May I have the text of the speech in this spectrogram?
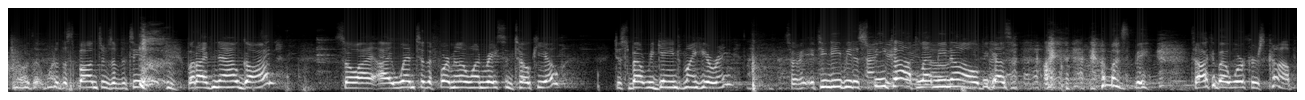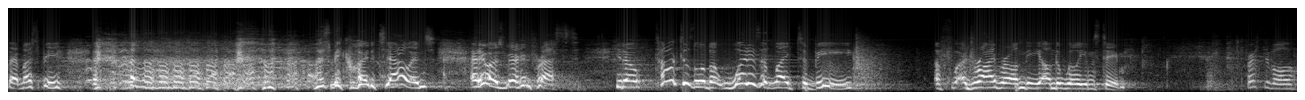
I was one of the sponsors of the team, but I've now gone. So I, I, went to the Formula One race in Tokyo, just about regained my hearing. So if you need me to speak up, let me know because I, that must be, talk about workers' comp, that must be, must be quite a challenge. Anyway, I was very impressed. You know, talk to us a little bit, what is it like to be a, a driver on the, on the Williams team? First of all,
